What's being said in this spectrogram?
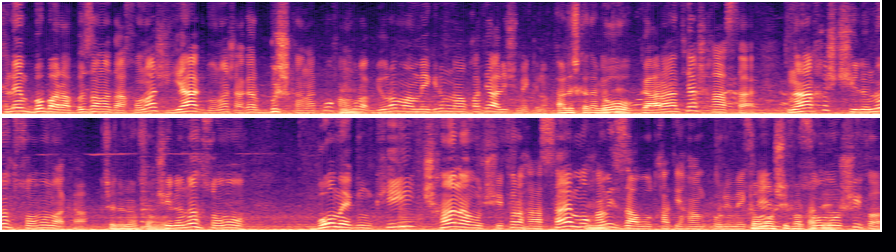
клиент бибара бизана дар хонаш як донаш агар бишкана ку ҳамура биёра ман мегирам навқати алиш мекунам. Алиш када метем гарантияш ҳаста. Нархаш 49 сомон ака. 49 сомон. 49 сомон. Бо мегум ки чанд намуд шифр ҳастай мо ҳами завод хати ҳамкорӣ мекунем. Сомон шифр хати. сомон шифр.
